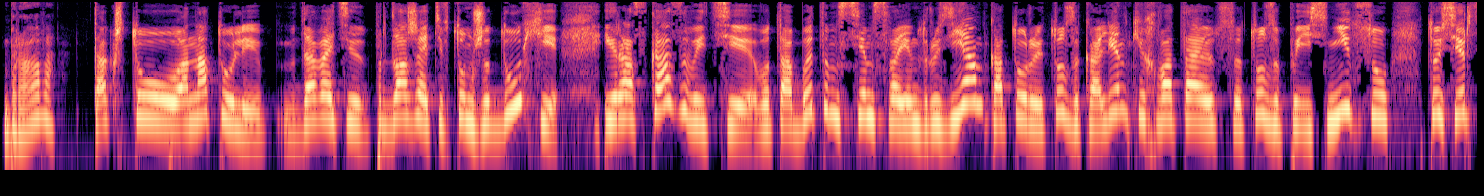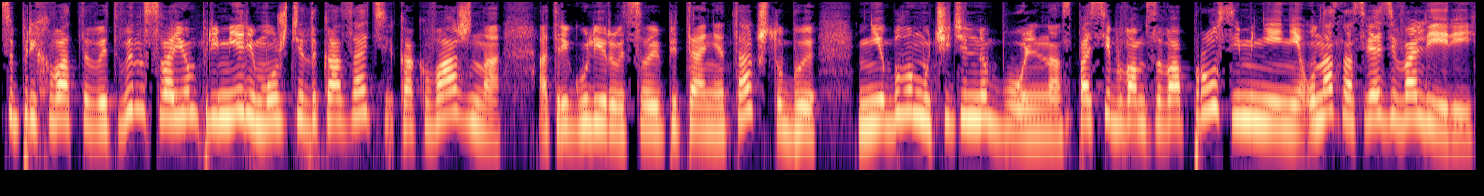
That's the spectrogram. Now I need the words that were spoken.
Браво! Так что, Анатолий, давайте продолжайте в том же духе и рассказывайте вот об этом всем своим друзьям, которые то за коленки хватаются, то за поясницу, то сердце прихватывает. Вы на своем примере можете доказать, как важно отрегулировать свое питание так, чтобы не было мучительно больно. Спасибо вам за вопрос и мнение. У нас на связи Валерий.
